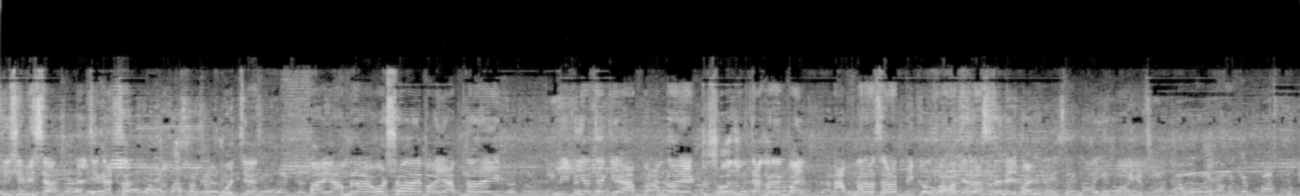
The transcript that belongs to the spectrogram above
কৃষি বিচার এলজি কার্ড স্যার বুঝছেন? ভাই আমরা অসহায় ভাই আপনারা এই মিডিয়া থেকে আমরা একটু সহযোগিতা করেন ভাই। আপনারা ছাড়া বিকল্প আমাদের রাস্তা নেই ভাই। আমাকে পাসপোর্ট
